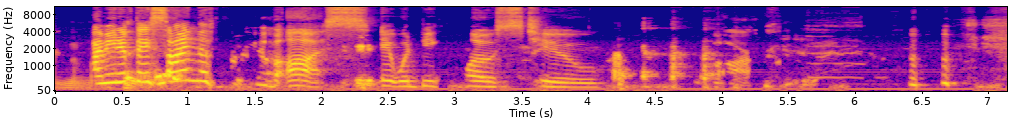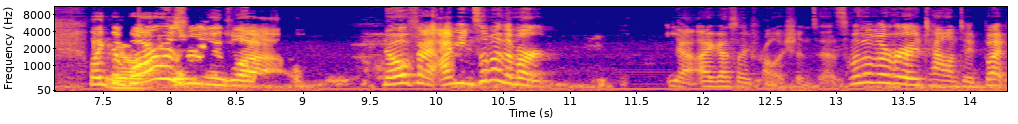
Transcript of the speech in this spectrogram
mm. i mean if they signed the three of us it would be close to bar like the yeah. bar was really low no offense i mean some of them are yeah, I guess I probably shouldn't say that. Some of them are very talented, but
